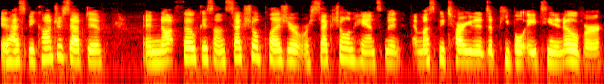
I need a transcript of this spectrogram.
it has to be contraceptive and not focus on sexual pleasure or sexual enhancement and must be targeted to people 18 and over,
